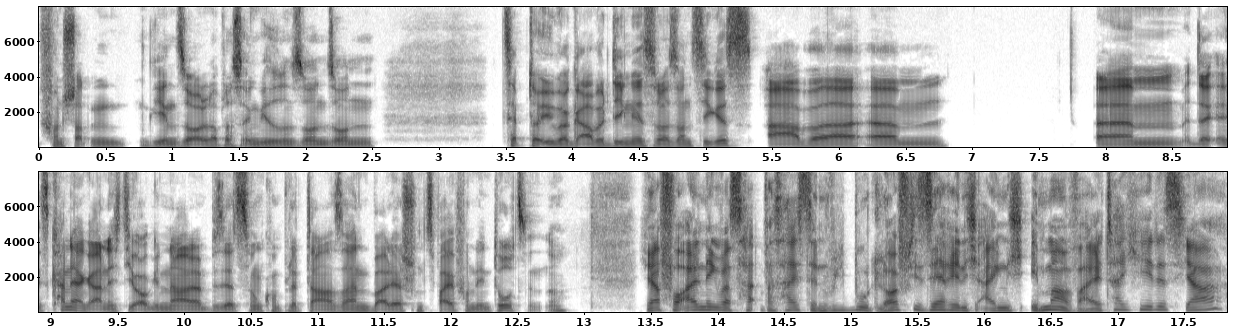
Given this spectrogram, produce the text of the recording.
vonstatten gehen soll. Ob das irgendwie so, so, so ein Zepterübergabeding ist oder sonstiges. Aber ähm, ähm, es kann ja gar nicht die Originalbesetzung komplett da sein, weil ja schon zwei von denen tot sind, ne? Ja, vor allen Dingen, was, was heißt denn Reboot? Läuft die Serie nicht eigentlich immer weiter jedes Jahr?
